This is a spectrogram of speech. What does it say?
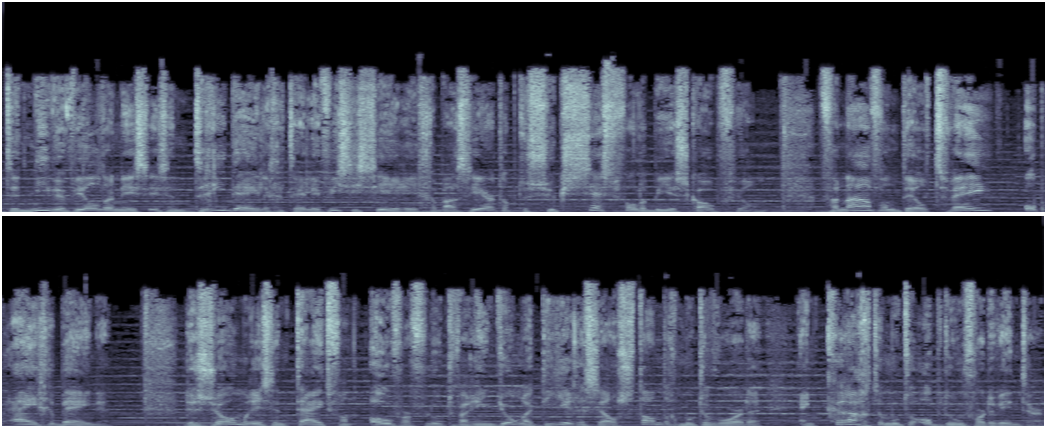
De Nieuwe Wildernis is een driedelige televisieserie gebaseerd op de succesvolle bioscoopfilm. Vanavond deel 2 op eigen benen. De zomer is een tijd van overvloed waarin jonge dieren zelfstandig moeten worden en krachten moeten opdoen voor de winter.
